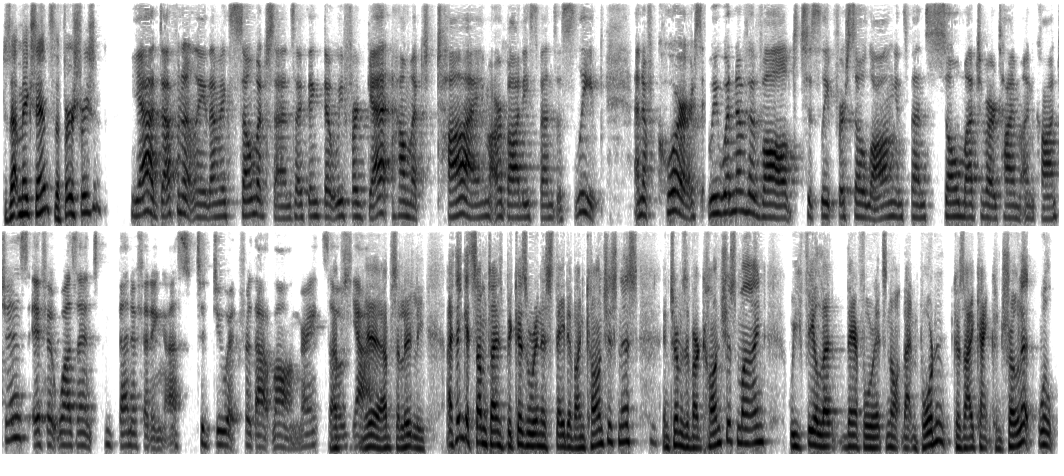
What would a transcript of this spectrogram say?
Does that make sense? The first reason? Yeah, definitely. That makes so much sense. I think that we forget how much time our body spends asleep. And of course, we wouldn't have evolved to sleep for so long and spend so much of our time unconscious if it wasn't benefiting us to do it for that long, right? So, yeah. Yeah, absolutely. I think it's sometimes because we're in a state of unconsciousness mm. in terms of our conscious mind, we feel that therefore it's not that important because I can't control it. Well,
